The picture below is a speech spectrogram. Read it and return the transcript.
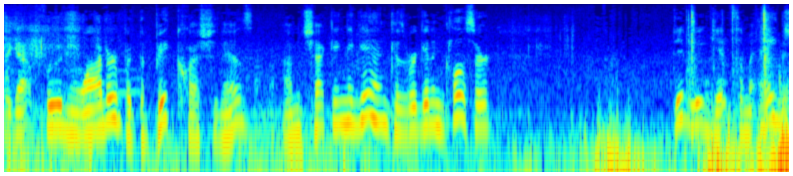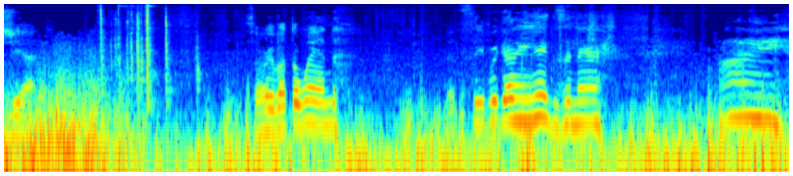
they got food and water but the big question is I'm checking again because we're getting closer. Did we get some eggs yet? Sorry about the wind. Let's see if we got any eggs in there. I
